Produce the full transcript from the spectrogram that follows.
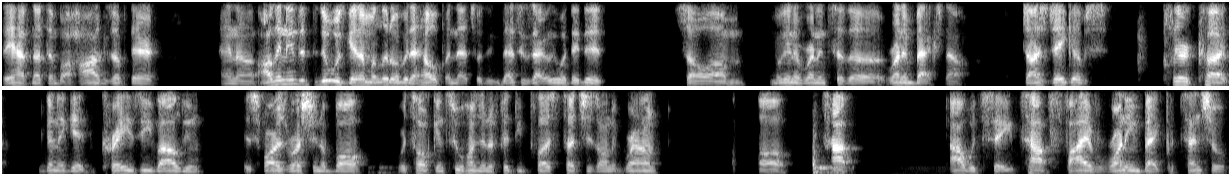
They have nothing but hogs up there, and uh, all they needed to do was get them a little bit of help, and that's what that's exactly what they did. So um, we're gonna run into the running backs now. Josh Jacobs, clear cut, gonna get crazy volume as far as rushing the ball. We're talking 250 plus touches on the ground. Uh, top, I would say top five running back potential.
